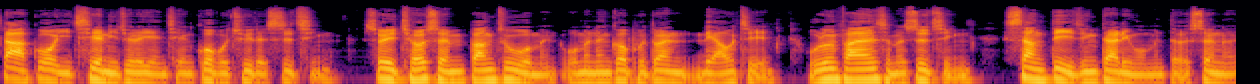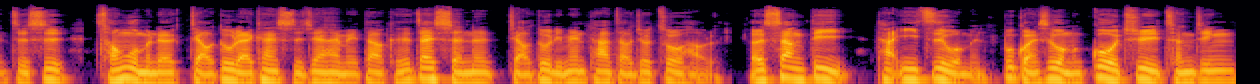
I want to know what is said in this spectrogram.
大过一切你觉得眼前过不去的事情。所以求神帮助我们，我们能够不断了解。无论发生什么事情，上帝已经带领我们得胜了。只是从我们的角度来看，时间还没到。可是，在神的角度里面，他早就做好了。而上帝他医治我们，不管是我们过去曾经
